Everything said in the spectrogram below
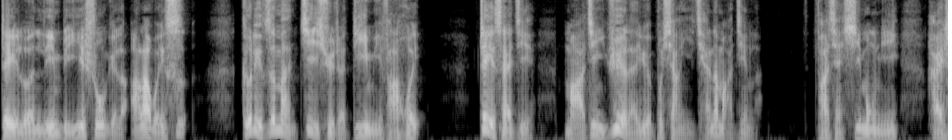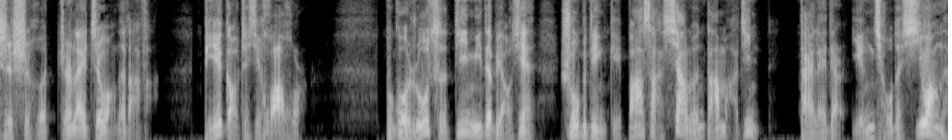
这一轮零比一输给了阿拉维斯，格里兹曼继续着低迷发挥。这赛季马竞越来越不像以前的马竞了，发现西蒙尼还是适合直来直往的打法。别搞这些花活。不过如此低迷的表现，说不定给巴萨下轮打马竞带来点赢球的希望呢。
